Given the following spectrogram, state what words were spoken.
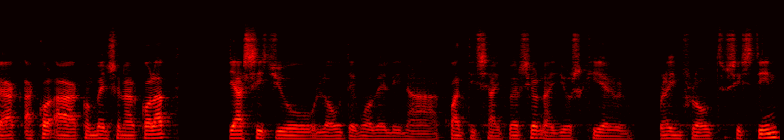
a, a, a conventional Colab just if you load the model in a quantified version I use here Brainfloat 16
